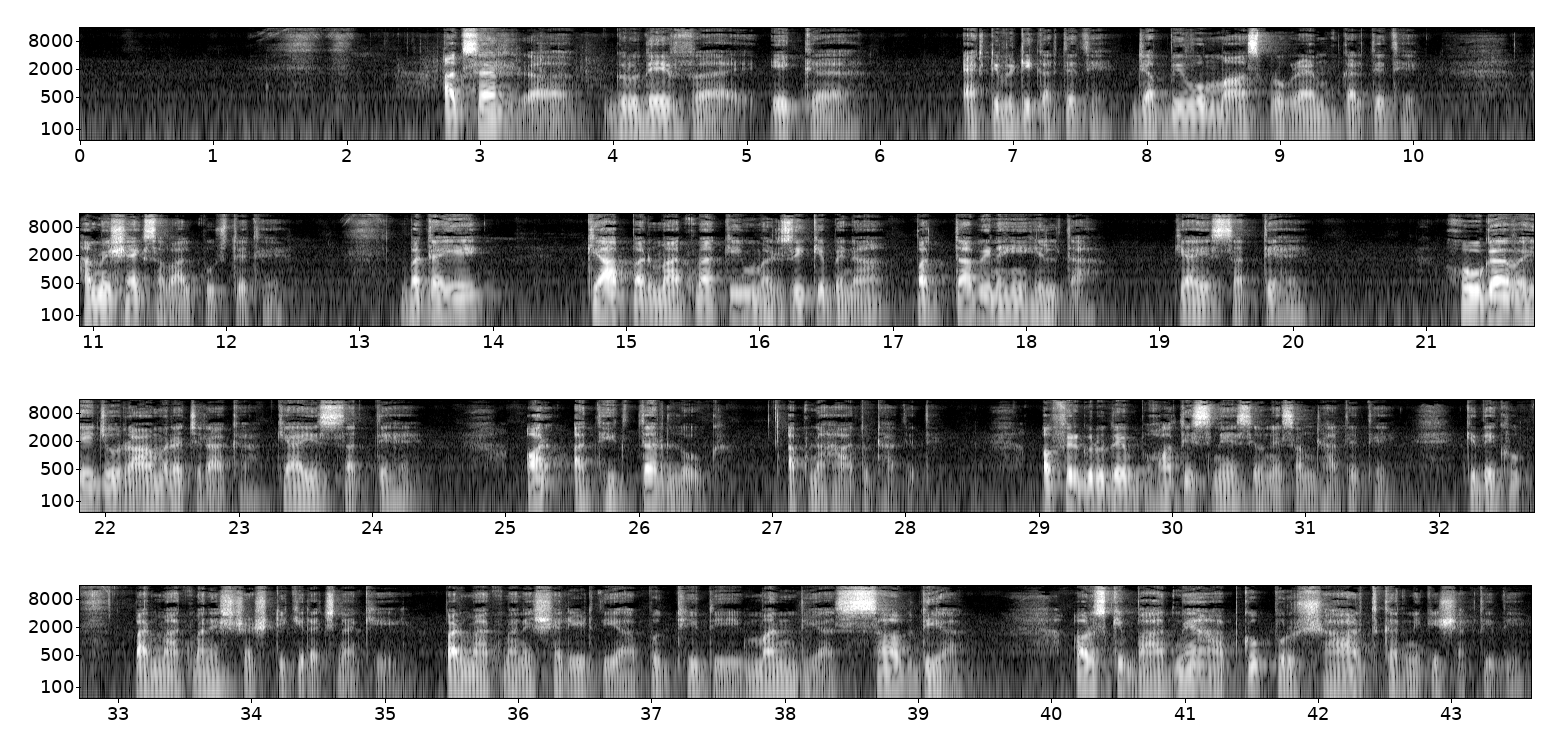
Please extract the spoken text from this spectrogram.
अक्सर गुरुदेव एक एक्टिविटी करते थे, जब भी वो मास प्रोग्राम करते थे, हमेशा एक सवाल पूछते थे, बताइए, क्या परमात्मा की मर्ज़ी के बिना पत्ता भी नहीं हिलता? क्या ये सत्य है? होगा वही जो राम रच राखा, क्या ये सत्य है? और अधिकतर लोग अपना हाथ उठाते थे। और फिर गुरुदेव बहुत ही स्नेह से उन्हें समझाते थे कि देखो, परमात्मा ने सृष्टि की रचना की परमात्मा ने शरीर दिया, बुद्धि दी, मन दिया, सब दिया और उसके बाद में आपको पुरुषार्थ करने की शक्ति दी।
